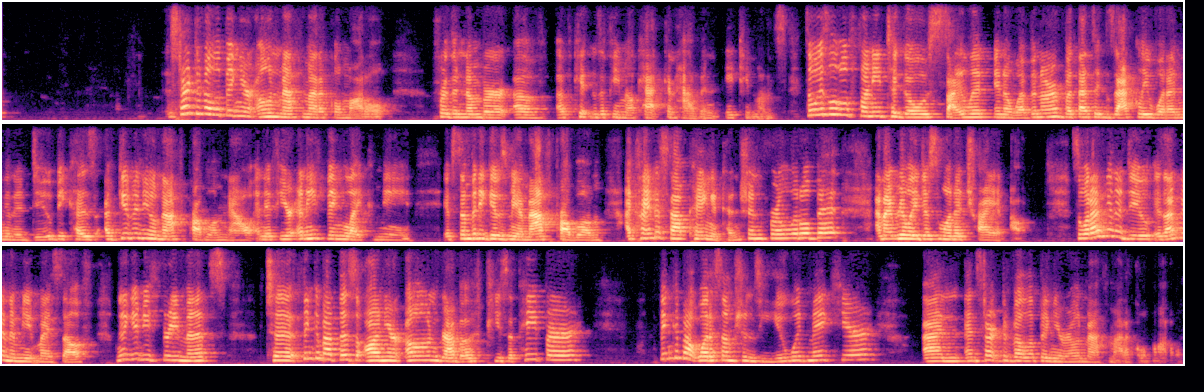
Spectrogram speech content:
start developing your own mathematical model for the number of, of kittens a female cat can have in 18 months. It's always a little funny to go silent in a webinar, but that's exactly what I'm going to do because I've given you a math problem now. And if you're anything like me, if somebody gives me a math problem, I kind of stop paying attention for a little bit and I really just want to try it out. So what I'm going to do is I'm going to mute myself. I'm going to give you three minutes to think about this on your own. Grab a piece of paper. Think about what assumptions you would make here and, and start developing your own mathematical model.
